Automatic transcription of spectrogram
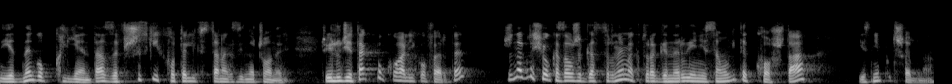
jednego klienta ze wszystkich hoteli w Stanach Zjednoczonych. Czyli ludzie tak pokochali ich ofertę, że nagle się okazało, że gastronomia, która generuje niesamowite koszta, jest niepotrzebna.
